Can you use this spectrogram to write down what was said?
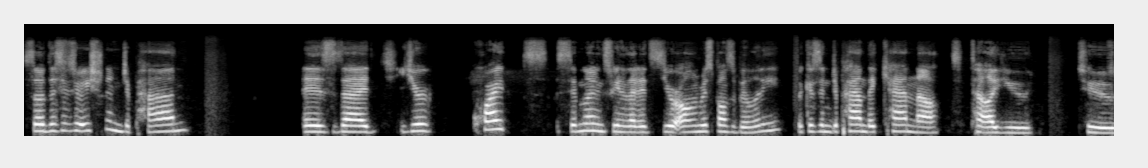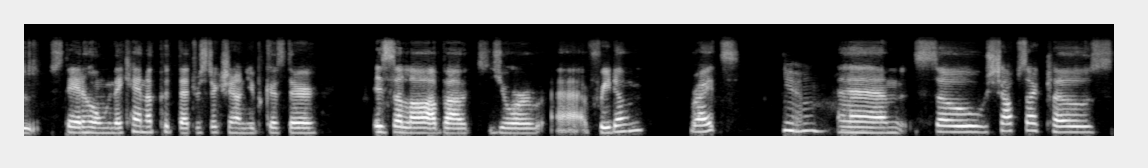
So the situation in Japan is that you're quite similar in Sweden that it's your own responsibility because in Japan they cannot tell you to stay at home. They cannot put that restriction on you because there is a law about your uh, freedom rights. Yeah. Um, so shops are closed,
